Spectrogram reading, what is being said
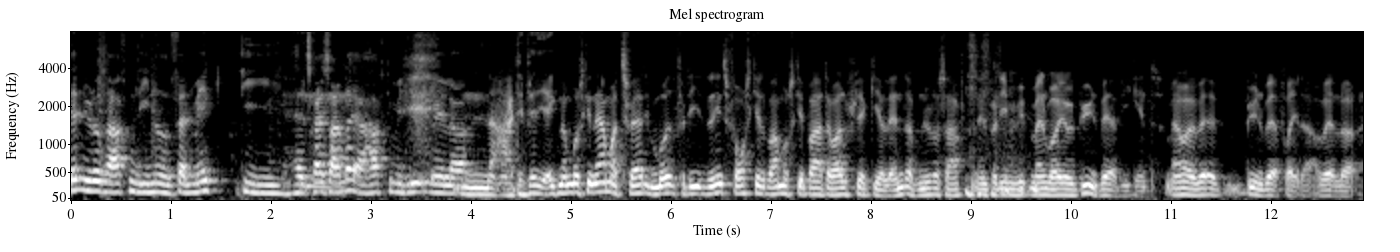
den nytårsaften lignede fandme ikke de 50 andre, jeg har haft i mit liv, eller... Nej, det ved jeg ikke. Nå, måske nærmere tværtimod, fordi den eneste forskel var måske bare, at der var lidt flere girlander på nytårsaften, end fordi man var jo i byen hver weekend. Man var i byen hver fredag og hver lørdag.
